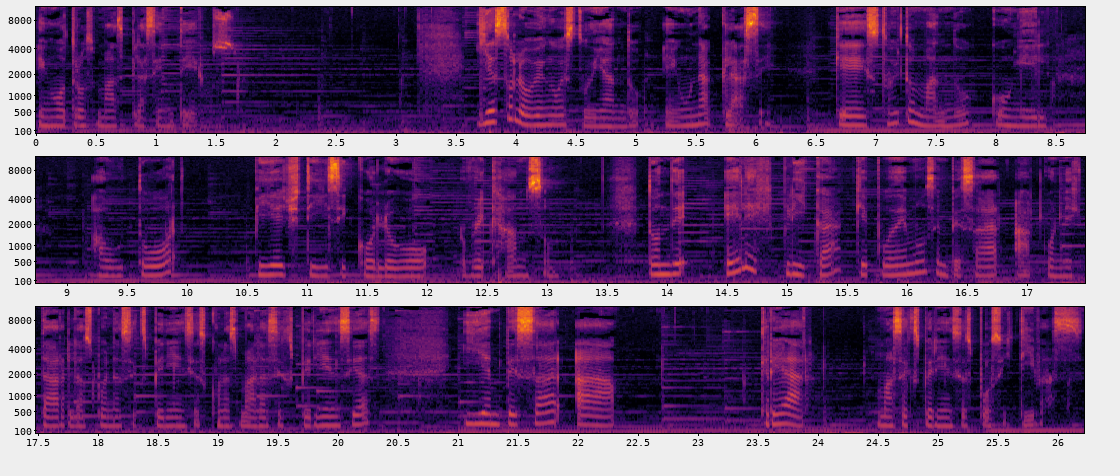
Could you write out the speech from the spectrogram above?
en otros más placenteros. Y esto lo vengo estudiando en una clase que estoy tomando con el autor PhD psicólogo Rick Hampson, donde él explica que podemos empezar a conectar las buenas experiencias con las malas experiencias y empezar a crear más experiencias positivas.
